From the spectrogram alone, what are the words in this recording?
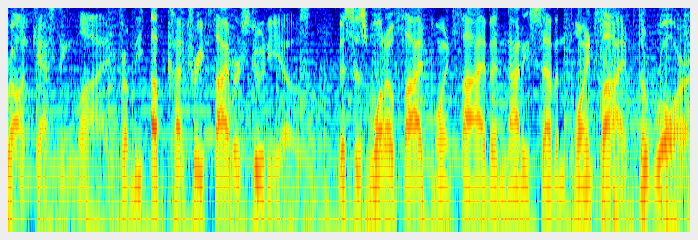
Broadcasting live from the Upcountry Fiber Studios. This is 105.5 and 97.5 The Roar.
